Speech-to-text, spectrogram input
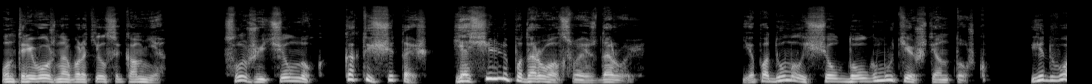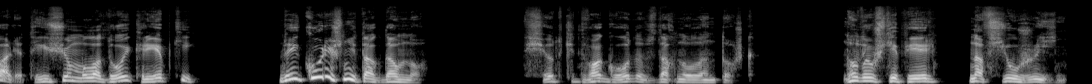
Он тревожно обратился ко мне. Слушай, челнок, как ты считаешь, я сильно подорвал свое здоровье? Я подумал и счел долгом утешить Антошку. Едва ли, ты еще молодой, крепкий. Да и куришь не так давно. Все-таки два года, вздохнул Антошка. Ну да уж теперь на всю жизнь.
